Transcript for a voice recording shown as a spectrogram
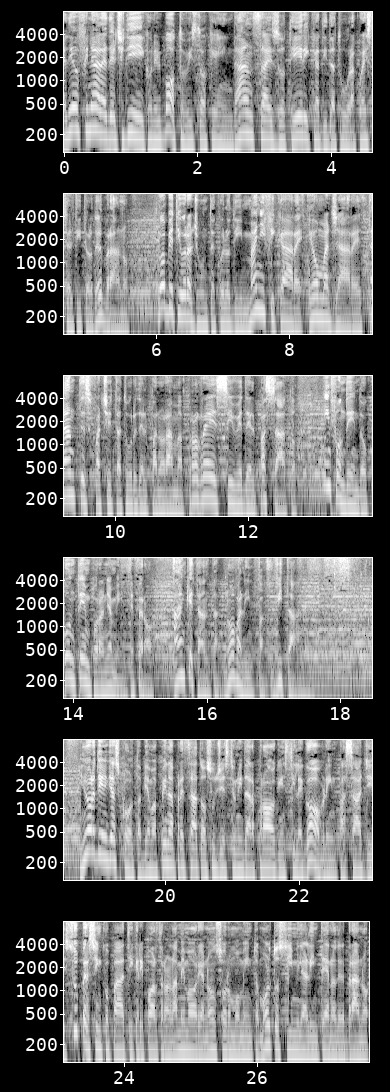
Ed è un finale del CD con il botto, visto che in danza esoterica di datura, questo è il titolo del brano, l'obiettivo raggiunto è quello di magnificare e omaggiare tante sfaccettature del panorama progressive del passato, infondendo contemporaneamente però anche tanta nuova linfa vitale. In ordine di ascolto abbiamo appena apprezzato suggestioni d'art prog in stile Goblin, passaggi super sincopati che riportano alla memoria non solo un momento molto simile all'interno del brano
